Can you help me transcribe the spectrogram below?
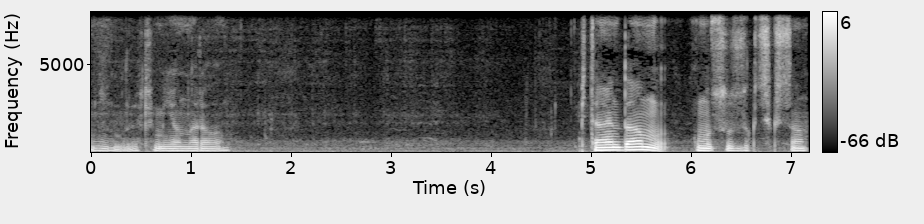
Buradaki milyonları alalım. Bir tane daha mı umutsuzluk çıksam?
